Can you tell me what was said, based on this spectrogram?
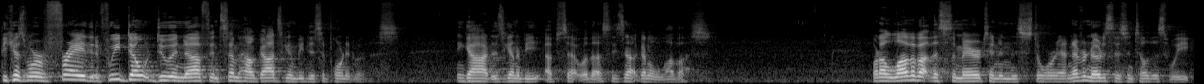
because we're afraid that if we don't do enough, then somehow God's going to be disappointed with us. And God is going to be upset with us. He's not going to love us. What I love about the Samaritan in this story, I never noticed this until this week.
